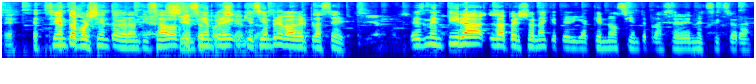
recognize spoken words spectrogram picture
100% garantizado que siempre, 100%. que siempre va a haber placer. 100%. Es mentira la persona que te diga que no siente placer en el sexo oral.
